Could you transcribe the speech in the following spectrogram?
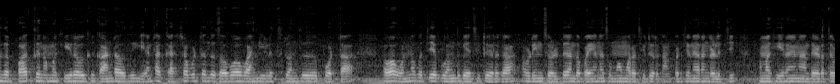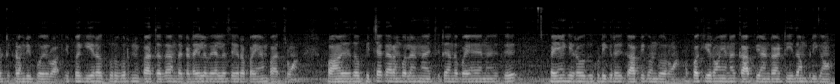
அதை பார்த்து நமக்கு ஹீரோவுக்கு காண்டாவது ஏன்டா கஷ்டப்பட்டு அந்த சோபாவை வாங்கி எடுத்துகிட்டு வந்து போட்டா? அவள் ஒன்றை பற்றியே புகழ்ந்து பேசிட்டு இருக்கா? அப்படின்னு சொல்லிட்டு அந்த பையனை சும்மா மறைச்சிட்டு இருக்கான். கொஞ்ச நேரம் கழிச்சு நம்ம ஹீரோயின் அந்த இடத்த விட்டு கிளம்பி போயிடுவான் இப்போ ஹீரோ குறுகுறுன்னு பார்த்தா அந்த கடையில் வேலை செய்கிற பையன் பார்த்துருவான். அவன் ஏதோ பிச்சைக்காரன் போல நினச்சிட்டு அந்த பையனுக்கு பையன் ஹீரோவுக்கு குடிக்கிறது காப்பி கொண்டு வருவான். அப்போ ஹீரோ எனக்கு காப்பி வேண்டாம் டீ தான் பிடிக்கும்.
